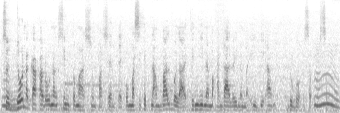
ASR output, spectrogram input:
So, doon nagkakaroon ng simptomas yung pasyente. Kung masikip na ang valvula at hindi na makadaloy na maigi ang dugo sa puso. Hmm.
